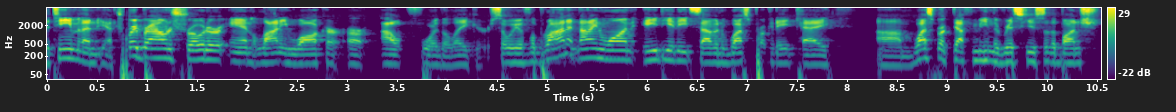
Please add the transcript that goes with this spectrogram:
the team, and then yeah, Troy Brown, Schroeder, and Lonnie Walker are out for the Lakers. So we have LeBron at nine one, AD at eight seven, Westbrook at eight K. Um, Westbrook definitely being the riskiest of the bunch.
